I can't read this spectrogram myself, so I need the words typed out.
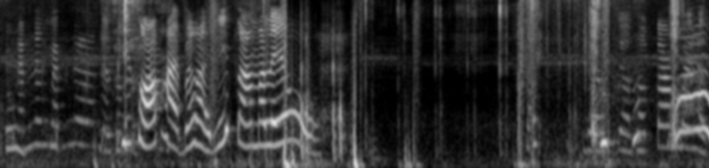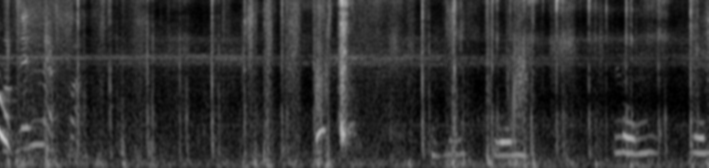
แป๊บนึงแป๊บนึงเดี๋ยวพี่ซอฟหายไปไหนรีบตามมาเร็ว เดี๋ยวเดี๋ยวเขาตามมาเดี๋ยวเขาเล่นแมปก่อน ลุมลุม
